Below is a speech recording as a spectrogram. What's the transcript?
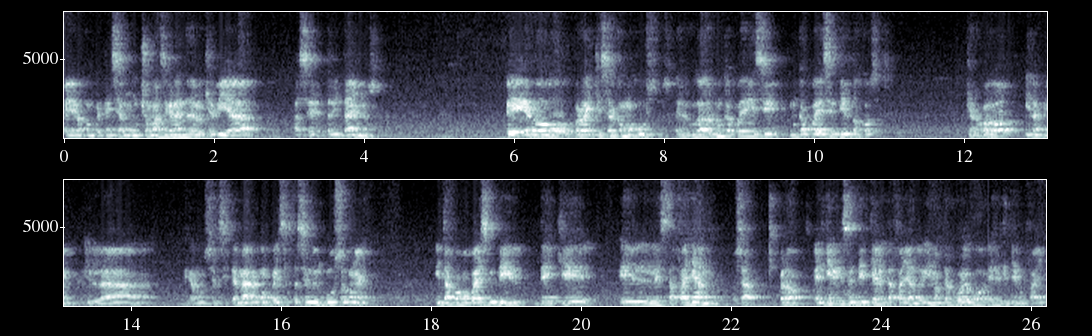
hay una competencia mucho más grande de lo que había hace 30 años. Pero, pero hay que ser como justos. El jugador nunca puede decir, nunca puede sentir dos cosas. Que el juego y la, y la digamos, el sistema de recompensa está siendo injusto con él. Y tampoco puede sentir de que él está fallando. O sea, perdón, él tiene que sentir que él está fallando y no que el juego es el que tiene un fallo.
